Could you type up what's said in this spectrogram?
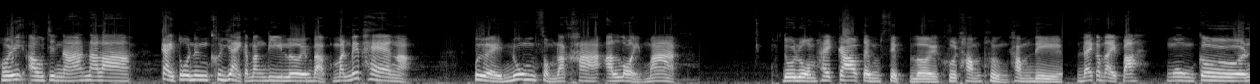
เฮ้ย เอาจริงนะ นาราไก่ตัวหนึ่งคือใหญ่กำลังดีเลยแบบ มันไม่แพงอะ เปื่อยนุ่มสมราคาอร่อยมาก ดูรวมให้ 9 เต็ม 10 เลย คือทำถึงทำดี ได้กำไรปะงงเกิน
